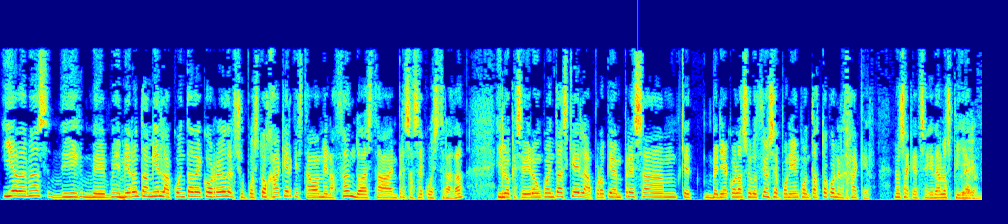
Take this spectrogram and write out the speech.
y además me enviaron también la cuenta de correo del supuesto hacker que estaba amenazando a esta empresa secuestrada y lo que se dieron cuenta es que la propia empresa mm, que venía con la solución se ponía en contacto con el hacker, no o sea que enseguida los pillaron.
